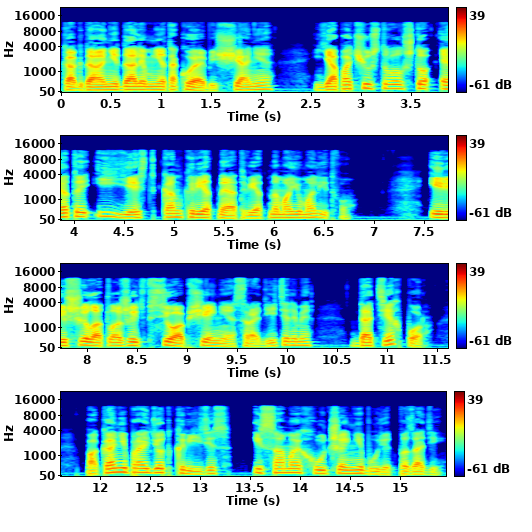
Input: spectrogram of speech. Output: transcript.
Когда они дали мне такое обещание, я почувствовал, что это и есть конкретный ответ на мою молитву, и решил отложить все общение с родителями до тех пор, пока не пройдет кризис и самое худшее не будет позади.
